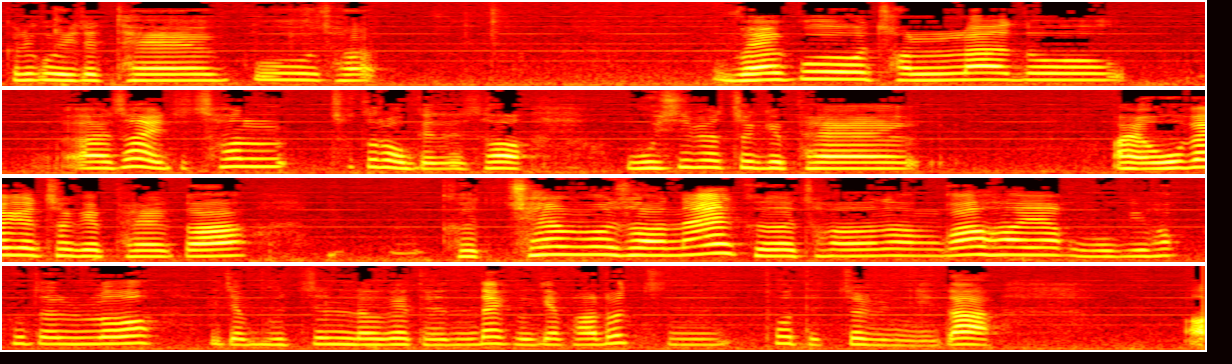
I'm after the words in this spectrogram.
그리고 이제 대구 저 외구 전라도에서 이제 쳐, 쳐들어오게 돼서 50여 척의 배, 아니 500여 척의 배가 그 최무선의 그 전원과 화약 무기 확포들로 이제 무찔르게 되는데 그게 바로 진포 대첩입니다. 어,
